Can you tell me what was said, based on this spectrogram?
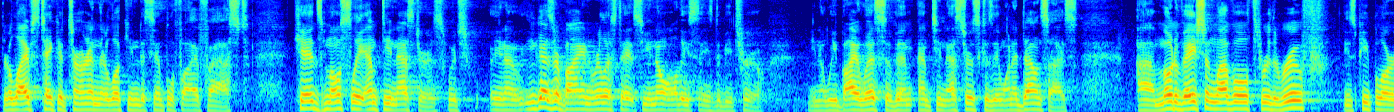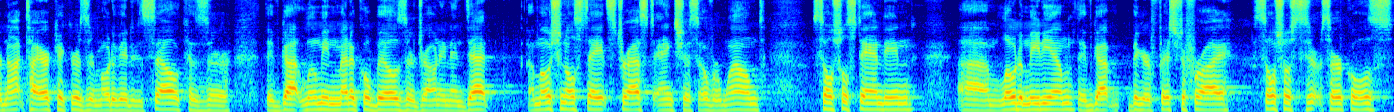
Their lives take a turn and they're looking to simplify fast. Kids, mostly empty nesters, which, you know, you guys are buying real estate, so you know all these things to be true. You know, we buy lists of em empty nesters because they want to downsize. Uh, motivation level through the roof. These people are not tire kickers. They're motivated to sell because they've got looming medical bills. They're drowning in debt. Emotional state, stressed, anxious, overwhelmed. Social standing, um, low to medium. They've got bigger fish to fry. Social circles.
